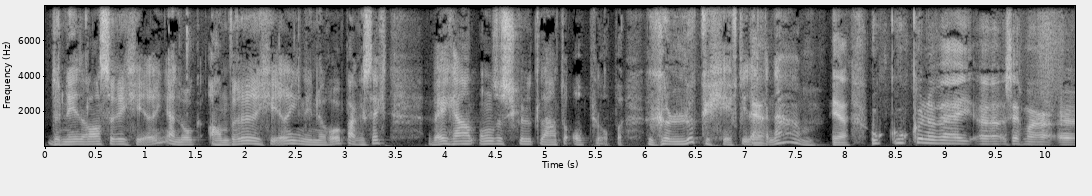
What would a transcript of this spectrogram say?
de Nederlandse regering... en ook andere regeringen in Europa gezegd... wij gaan onze schuld laten oplopen. Gelukkig heeft hij dat gedaan. Ja. Hoe, hoe kunnen wij uh, zeg maar, uh,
